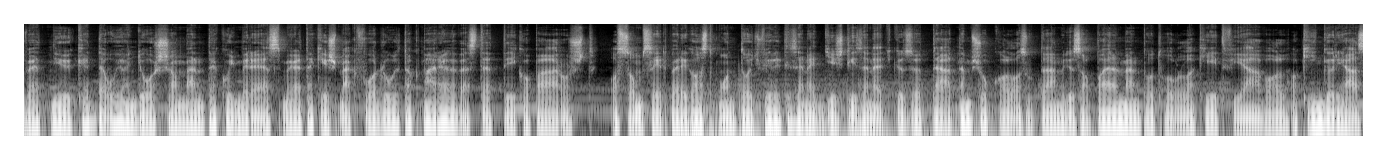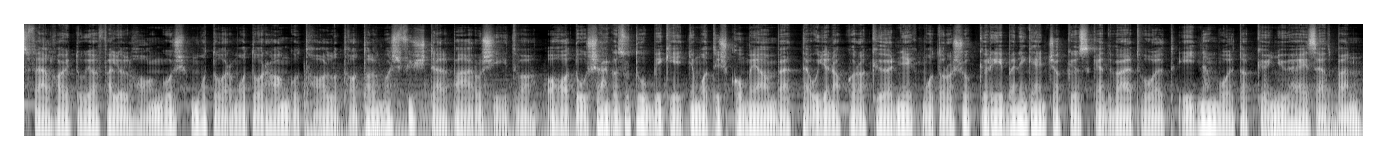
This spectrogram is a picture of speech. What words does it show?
követni őket, de olyan gyorsan mentek, hogy mire eszméltek és megfordultak, már elvesztették a párost. A szomszéd pedig azt mondta, hogy fél tizenegy és tizenegy között, tehát nem sokkal azután, hogy az apa elment otthonról a két fiával, a Kingöri ház felhajtója felül hangos, motor-motor hangot hallott hatalmas füsttel párosítva. A hatóság az utóbbi két nyomot is komolyan vette, ugyanakkor a környék motorosok körében igencsak közkedvelt volt, így nem voltak könnyű helyzetben.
